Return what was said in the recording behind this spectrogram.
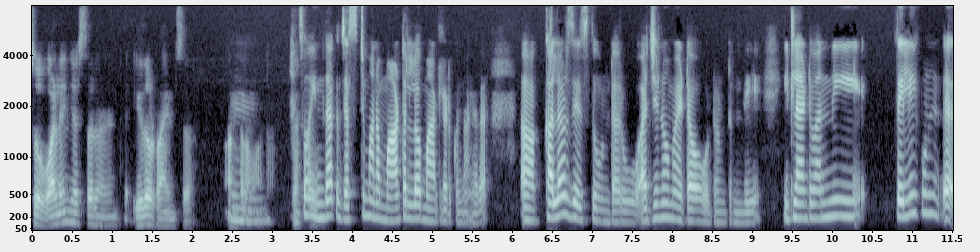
సో వాళ్ళు ఏం చేస్తారు అంటే ఏదో రాయండి సార్ అంటారు అన్నమాట. సో ఇందాక జస్ట్ మనం మాటల్లో మాట్లాడుకున్నాం కదా. కలర్స్ వేస్తూ ఉంటారు అజినోమేటో ఒకటి ఉంటుంది. ఇట్లాంటివన్నీ తెలియకుండా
